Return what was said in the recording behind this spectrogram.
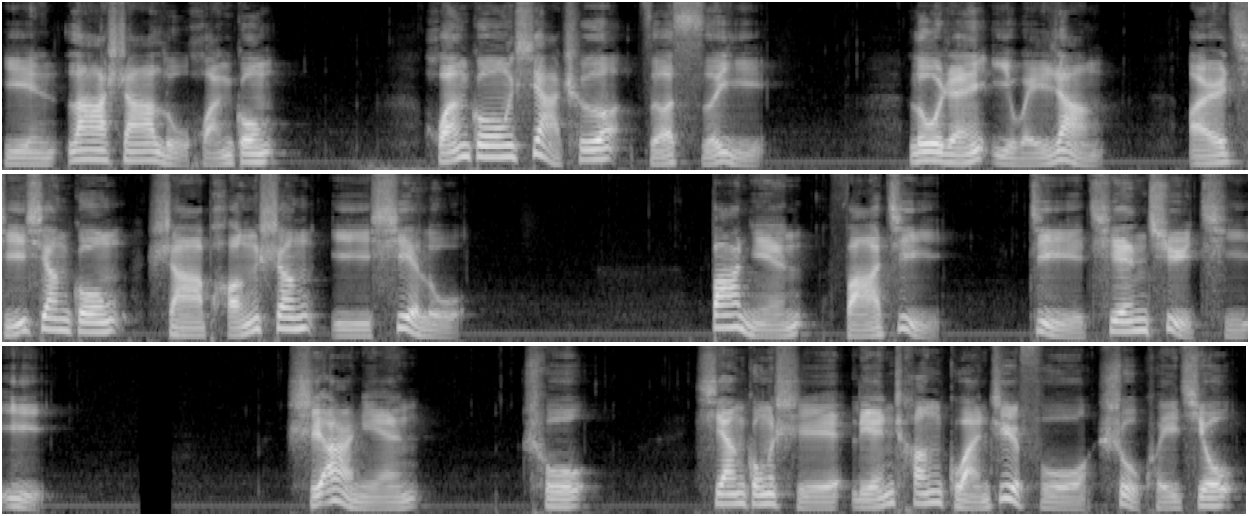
引拉杀鲁桓公，桓公下车则死矣。鲁人以为让，而齐襄公杀彭生以谢鲁。八年，伐季，季迁去其邑。十二年，初，襄公使连称管制府戍葵丘。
